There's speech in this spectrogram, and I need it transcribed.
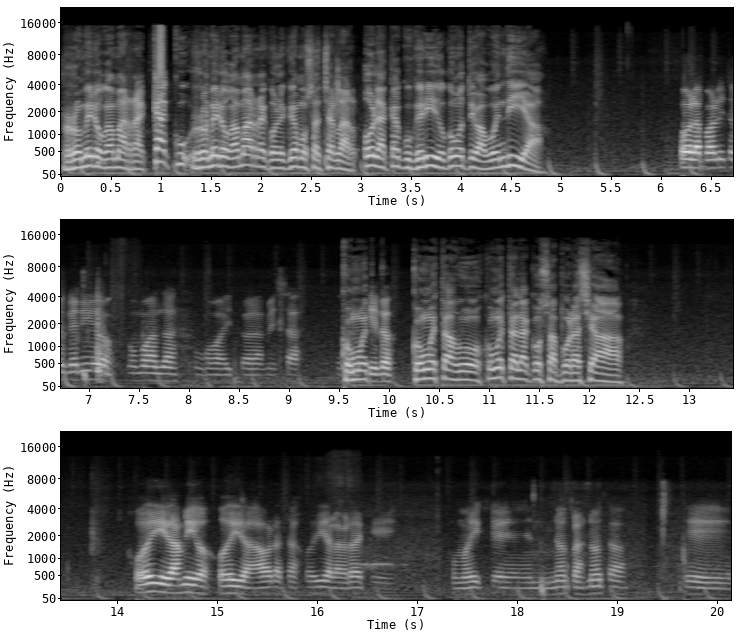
Romero Gamarra, Cacu Romero Gamarra con el que vamos a charlar. Hola Cacu querido, ¿cómo te va? Buen día. Hola Pablito querido, ¿cómo andas? ¿Cómo va ahí toda la mesa? ¿Cómo, ¿Cómo estás vos? ¿Cómo está la cosa por allá? Jodida, amigo, jodida. Ahora está jodida, la verdad que, como dije en otras notas, eh,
